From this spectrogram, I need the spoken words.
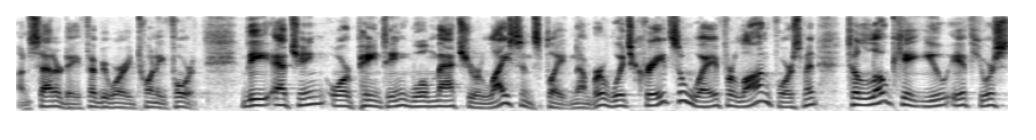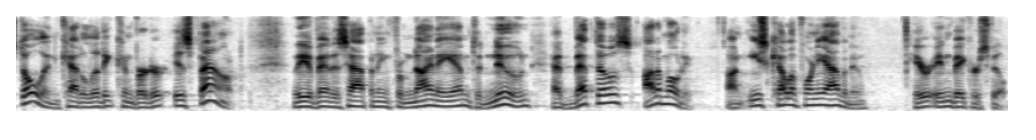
on Saturday, February 24th. The etching or painting will match your license plate number, which creates a way for law enforcement to locate you if your stolen catalytic converter is found. The event is happening from 9 a.m. to noon at Betos Automotive on East California Avenue here in Bakersfield.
